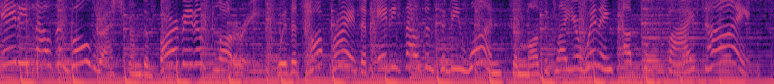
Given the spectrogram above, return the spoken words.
80,000 Gold Rush from the Barbados Lottery. With a top prize of 80,000 to be won to multiply your winnings up to five times.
